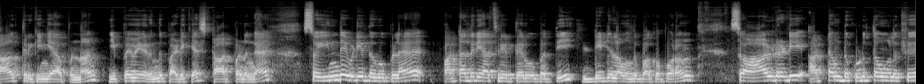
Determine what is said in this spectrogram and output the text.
காத்திருக்கீங்க அப்படின்னா இப்போவே இருந்து படிக்க ஸ்டார்ட் பண்ணுங்கள் ஸோ இந்த வீடியோ தொகுப்பில் பட்டாதிரி ஆசிரியர் தேர்வு பற்றி டீட்டெயிலாக வந்து பார்க்க போகிறோம் ஸோ ஆல்ரெடி அட்டம் கொடுத்தவங்களுக்கு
